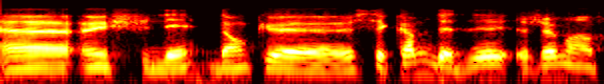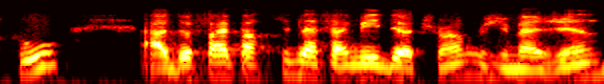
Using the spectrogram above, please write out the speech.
euh, un filet. Donc, euh, c'est comme de dire, je m'en fous. Elle doit faire partie de la famille de Trump, j'imagine.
